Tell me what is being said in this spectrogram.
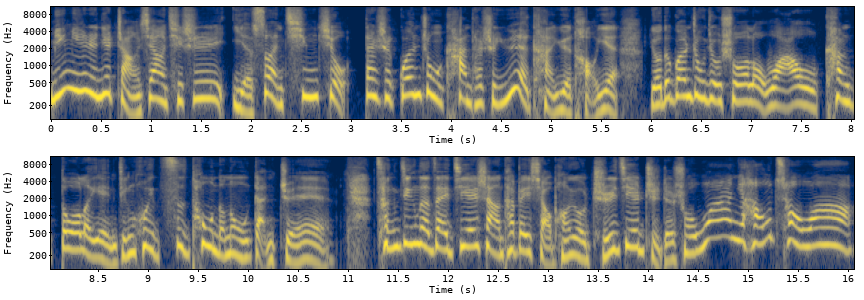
明明人家长相其实也算清秀。但是观众看他是越看越讨厌，有的观众就说了：“哇哦，看多了眼睛会刺痛的那种感觉。”曾经呢，在街上，他被小朋友直接指着说：“哇，你好丑啊！”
